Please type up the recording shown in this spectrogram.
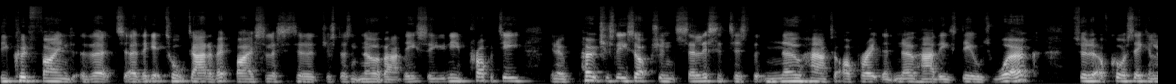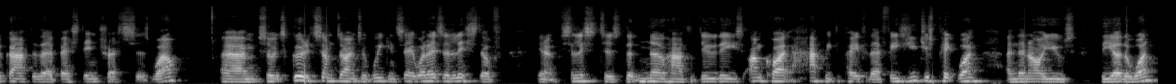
you could find that uh, they get talked out of it by a solicitor that just doesn't know about these. So you need property, you know, purchase lease option solicitors that know how to operate, that know how these deals work, so that of course they can look after their best interests as well. Um, so it's good sometimes if we can say, well, there's a list of you know solicitors that know how to do these. I'm quite happy to pay for their fees. You just pick one, and then I'll use the other one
